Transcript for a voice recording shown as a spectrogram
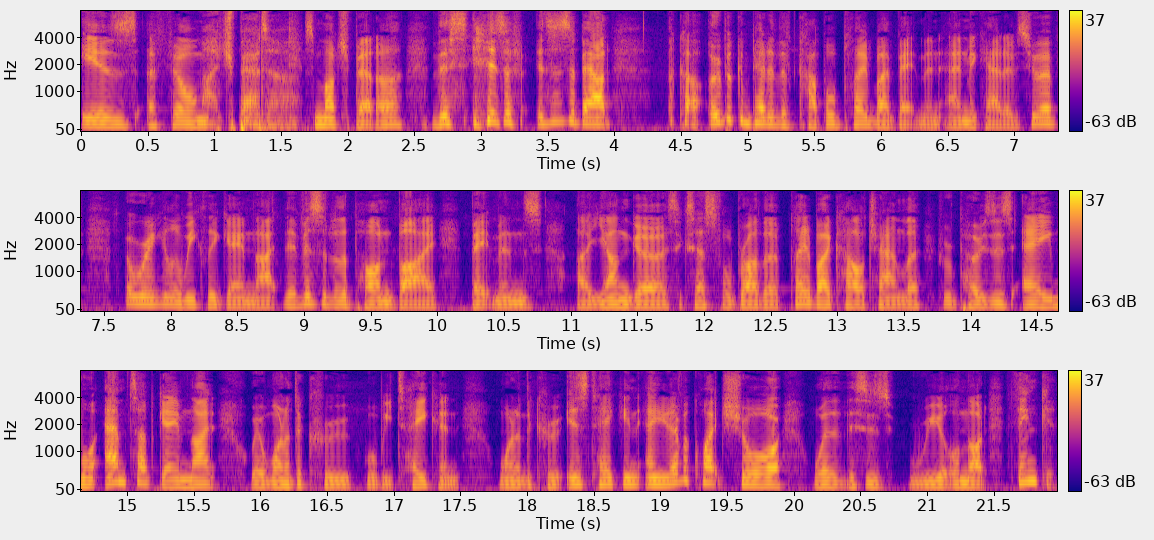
is a film. Much better. It's much better. This is a. This is about a uber-competitive couple played by Bateman and McAdams who have a regular weekly game night. They're visited upon by Bateman's uh, younger, successful brother, played by Kyle Chandler, who proposes a more amped-up game night where one of the crew will be taken. One of the crew is taken, and you're never quite sure whether this is real or not. Think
